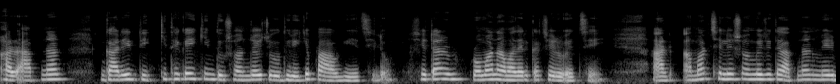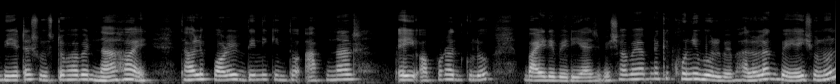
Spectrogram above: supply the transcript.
আর আপনার গাড়ির ডিক্কি থেকেই কিন্তু সঞ্জয় চৌধুরীকে পাওয়া গিয়েছিল। সেটার প্রমাণ আমাদের কাছে রয়েছে। আর আমার ছেলের সঙ্গে যদি আপনার মেয়ের বিয়েটা সুষ্ঠুভাবে না হয়, তাহলে পরের দিনই কিন্তু আপনার এই অপরাধগুলো বাইরে বেরিয়ে আসবে। সবাই আপনাকে খুনি বলবে। ভালো লাগবে? এই শুনুন।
